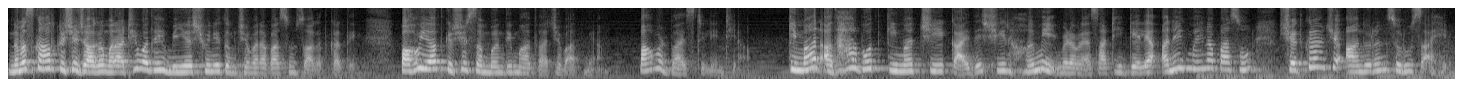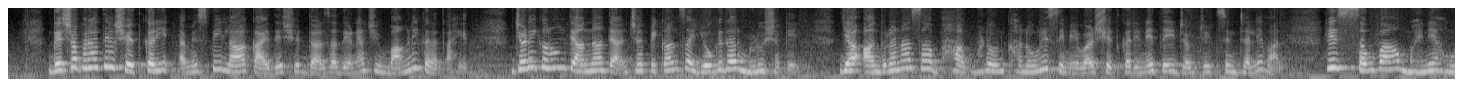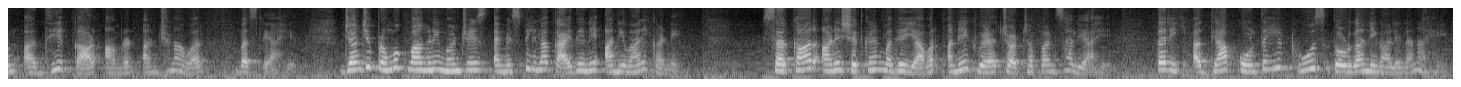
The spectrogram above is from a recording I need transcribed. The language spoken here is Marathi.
नमस्कार कृषी जागर मराठीमध्ये. मी अश्विनी तुमचे मनापासून स्वागत करते. पाहूयात कृषी संबंधी महत्त्वाच्या बातम्या. पावर्ड बाय स्टील इंडिया किमान आधारभूत किंमतची कायदेशीर हमी मिळवण्यासाठी गेल्या अनेक महिन्यापासून शेतकऱ्यांचे आंदोलन सुरूच आहे. देशभरातील शेतकरी एम एस पीला कायदेशीर दर्जा देण्याची मागणी करत आहेत जेणेकरून त्यांना त्यांच्या पिकांचा योग्य दर मिळू शकेल. या आंदोलनाचा भाग म्हणून खनोरी सीमेवर शेतकरी नेते जगजित सिंग जल्लेवाल हे सव्वा महिन्याहून अधिक काळ आमरण अंशणावर बसले आहेत. ज्यांची प्रमुख मागणी म्हणजेच एम एस पीला कायद्याने अनिवार्य करणे. सरकार आणि शेतकऱ्यांमध्ये यावर अनेक वेळा चर्चा पण झाली आहे. तरी अद्याप कोणताही ठोस तोडगा निघालेला नाही.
